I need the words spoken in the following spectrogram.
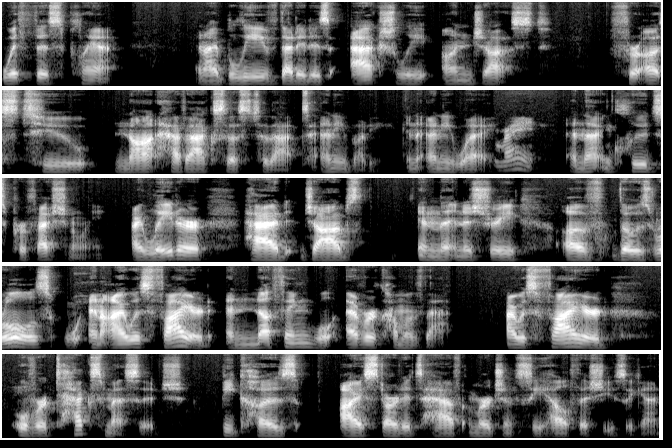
with this plant. And I believe that it is actually unjust for us to not have access to that to anybody in any way. Right. And that includes professionally. I later had jobs in the industry of those roles and I was fired, and nothing will ever come of that. I was fired over text message because I started to have emergency health issues again.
